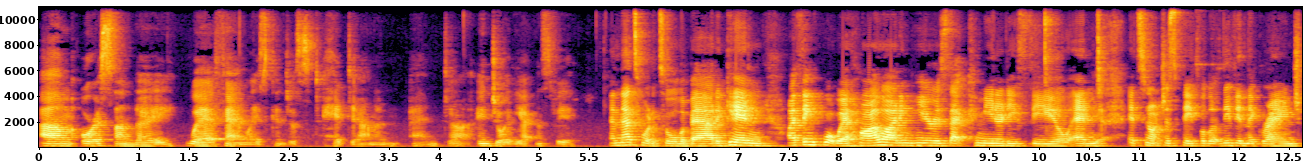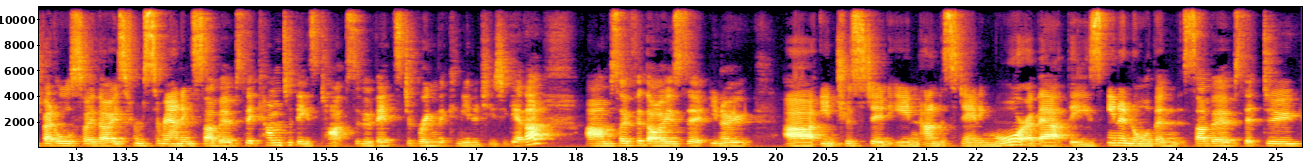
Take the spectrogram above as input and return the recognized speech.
um, or a Sunday where families can just head down and and uh, enjoy the atmosphere. And that's what it's all about. Again, I think what we're highlighting here is that community feel. And Yeah. it's not just people that live in the Grange, but also those from surrounding suburbs that come to these types of events to bring the community together. Um, so for those that, you know, are interested in understanding more about these inner northern suburbs that do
